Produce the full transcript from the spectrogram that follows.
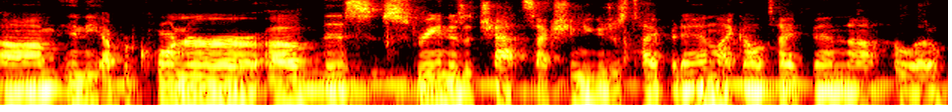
um, in the upper corner of this screen, there's a chat section. You can just type it in, like I'll type in uh, hello.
